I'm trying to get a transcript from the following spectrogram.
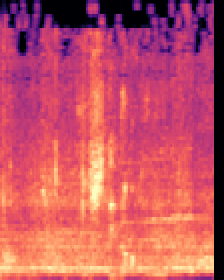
vanavond. Christina Aguilera.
